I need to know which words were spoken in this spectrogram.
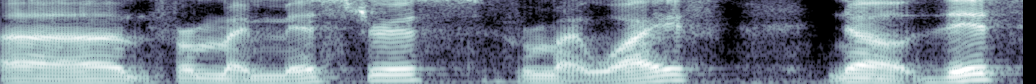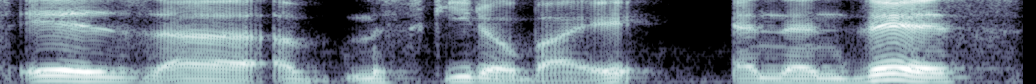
Um, from my mistress, from my wife. No, this is uh, a mosquito bite. And then this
